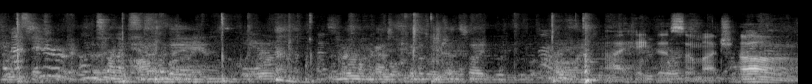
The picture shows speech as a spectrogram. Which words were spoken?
Can I send her? I'm sorry. And they- Insight. I hate this so much. Um,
